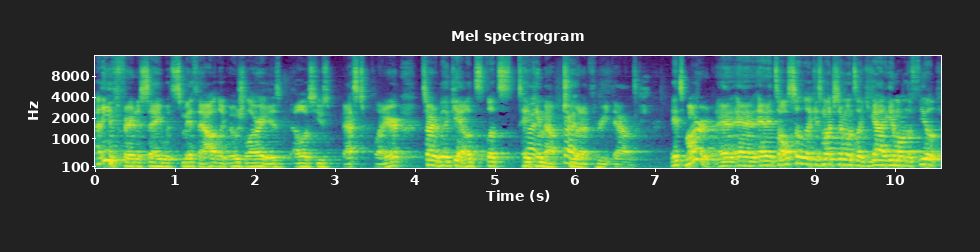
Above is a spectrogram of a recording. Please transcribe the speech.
I think it's fair to say with Smith out, like Ojulari is LSU's best player. It's hard to be like, yeah, let's let's take Right, him out two out of three downs. It's hard, and, and and it's also like as much as everyone's like, you got to get him on the field.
